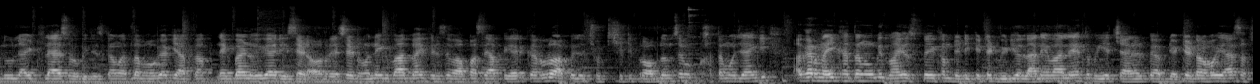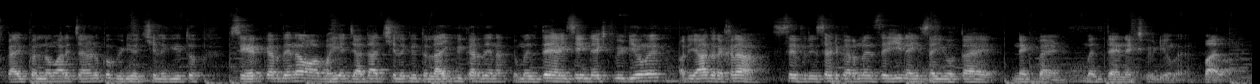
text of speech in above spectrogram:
ब्लू लाइट फ्लैश होगी, जिसका मतलब होगा कि आपका नेक बैंड हो गया रीसेट और रीसेट होने के बाद भाई, फिर से वापस से आप पेयर कर लो, आपके जो छोटी छोटी प्रॉब्लम्स है वो खत्म हो जाएँगी. अगर नहीं खत्म होगी तो भाई, उस पर एक हम डेडिकेटेड वीडियो लाने वाले हैं तो भैया चैनल पर अपडेटेड रहो यार सब्सक्राइब कर लो हमारे चैनल को वीडियो अच्छी लगी तो शेयर कर देना, और भैया ज़्यादा अच्छी लगी तो लाइक भी कर देना. तो मिलते हैं इसी नेक्स्ट वीडियो में, और याद रखना सिर्फ़ रिसेट करने से ही नहीं सही होता है नेक बैंड मिलते हैं नेक्स्ट वीडियो में। Bye bye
